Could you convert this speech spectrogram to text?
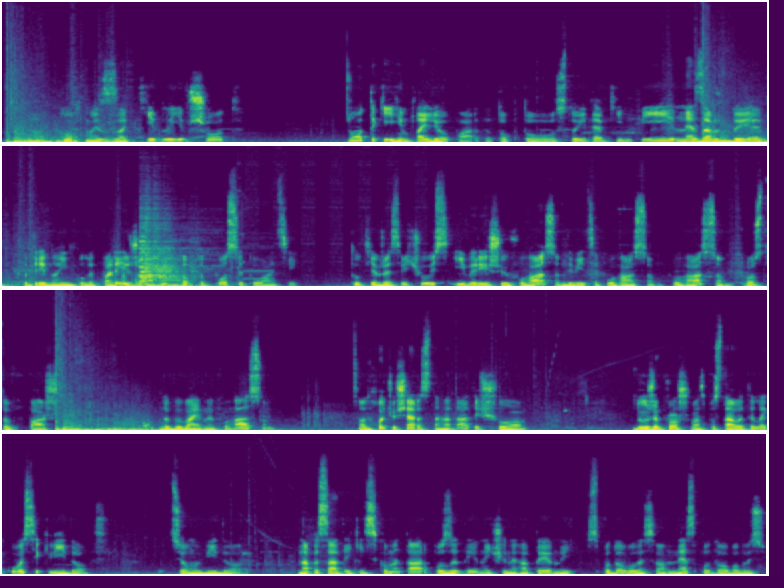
Ну, Тут ми закидуємо шот. Ну, от такий геймплей Леопарда. Тобто стоїте в кімпі, не завжди, потрібно інколи переїжджати, тобто по ситуації. Тут я вже свічусь і вирішую фугасом. Дивіться, фугасом, фугасом, просто в башню. Добиваємо фугасом. От хочу ще раз нагадати, що дуже прошу вас поставити лайкосик відео цьому відео. Написати якийсь коментар, позитивний чи негативний. Сподобалось вам, не сподобалось.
